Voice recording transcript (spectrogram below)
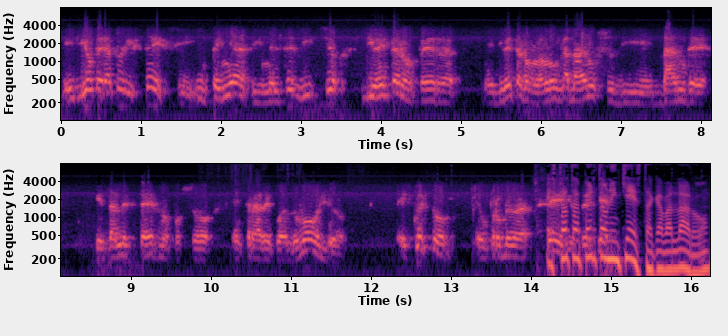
gli operatori stessi impegnati nel servizio diventano, per, eh, diventano la longa manus di bande che dall'esterno possono entrare quando vogliono. E questo è un problema. Serio è stata aperta perché... un'inchiesta, Cavallaro?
